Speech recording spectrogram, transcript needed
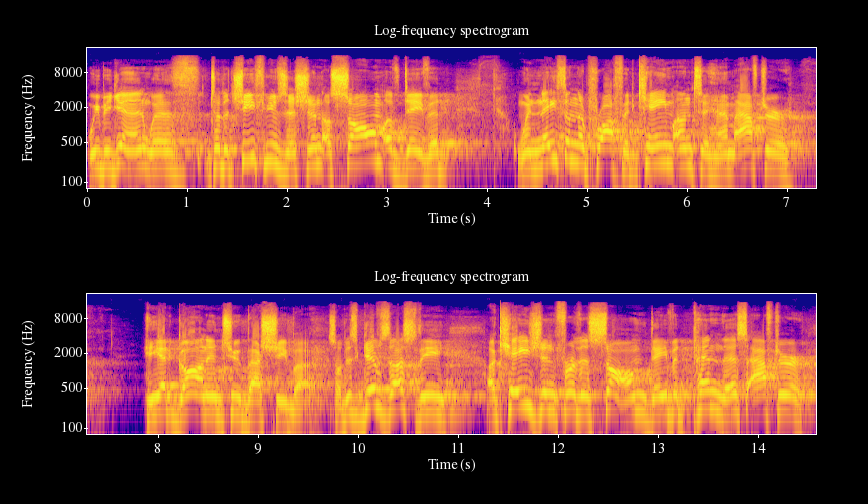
We begin with To the chief musician, a psalm of David, when Nathan the prophet came unto him after he had gone into Bathsheba. So, this gives us the occasion for this psalm. David penned this after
